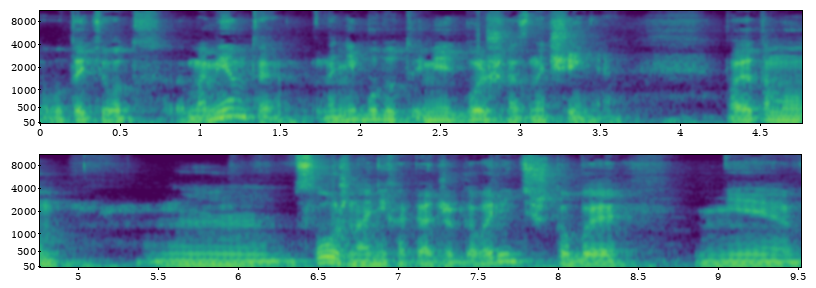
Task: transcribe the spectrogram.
вот эти вот моменты, они будут иметь большее значение. Поэтому сложно о них опять же говорить, чтобы не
